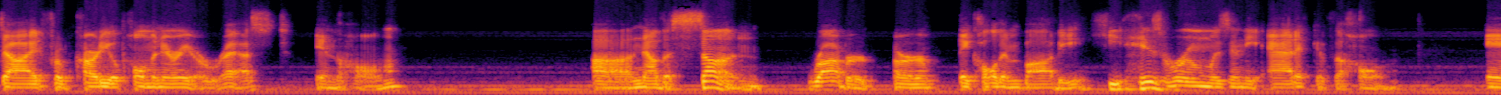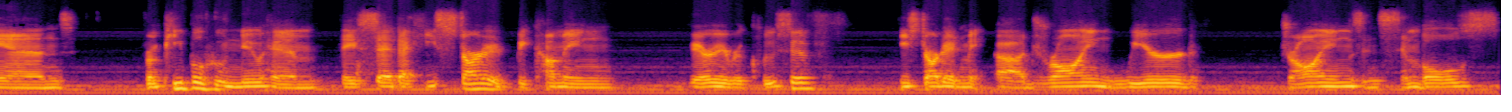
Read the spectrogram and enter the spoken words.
died from cardiopulmonary arrest in the home. Uh, now, the son, Robert, or they called him Bobby, he, his room was in the attic of the home. And from people who knew him, they said that he started becoming very reclusive he started uh, drawing weird drawings and symbols,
